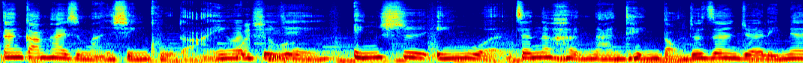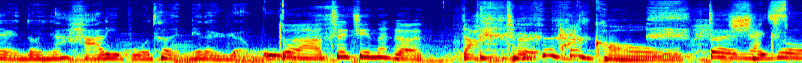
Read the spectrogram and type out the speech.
但刚开始蛮辛苦的啊，因为毕竟。英式英文真的很难听懂，就真的觉得里面的人都很像哈利波特里面的人物。对啊，最近那个 Doctor Echo，对，没错，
